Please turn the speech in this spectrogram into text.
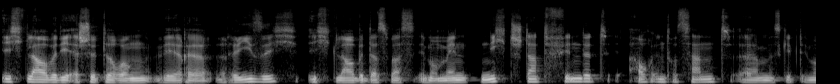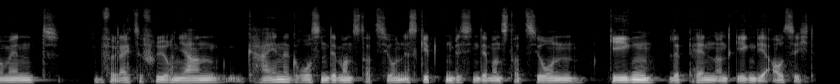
ich glaube, die Erschütterung wäre riesig. Ich glaube, das, was im Moment nicht stattfindet, auch interessant. Ähm, es gibt im Moment im Vergleich zu früheren Jahren keine großen Demonstrationen. Es gibt ein bisschen Demonstrationen gegen Le Pen und gegen die Aussicht,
